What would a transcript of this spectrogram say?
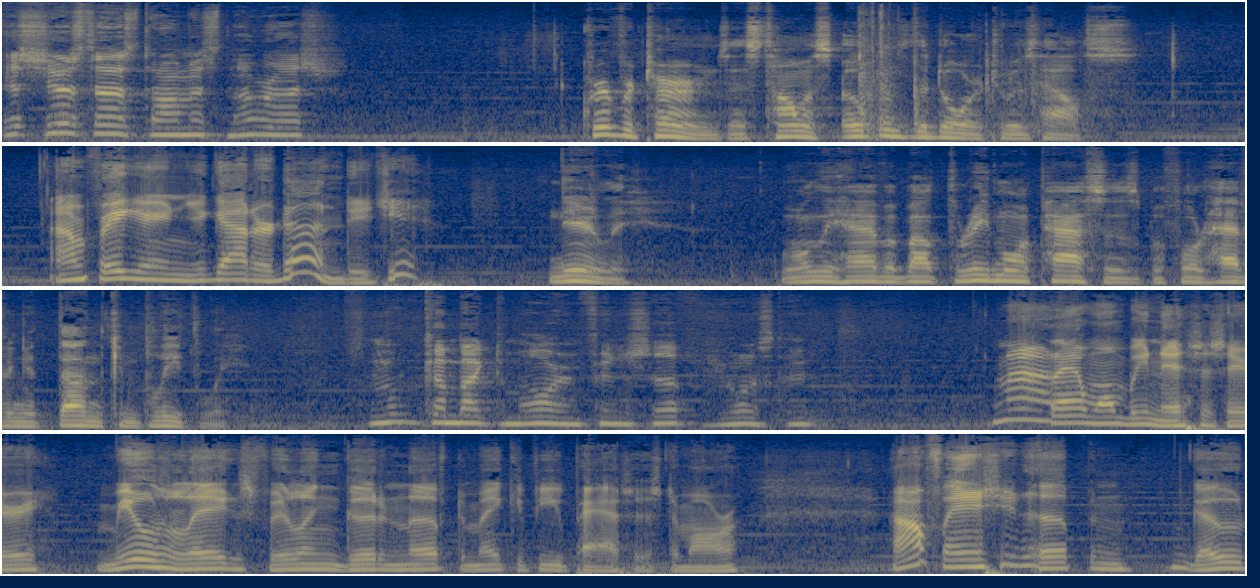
It's just us, Thomas. No rush. Kriv returns as Thomas opens the door to his house. I'm figuring you got her done, did you? Nearly. We only have about three more passes before having it done completely. We can come back tomorrow and finish up if you want us to. Nah, that won't be necessary. Mule's leg's feeling good enough to make a few passes tomorrow. I'll finish it up and go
